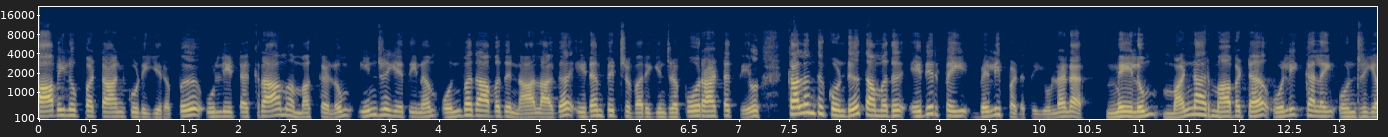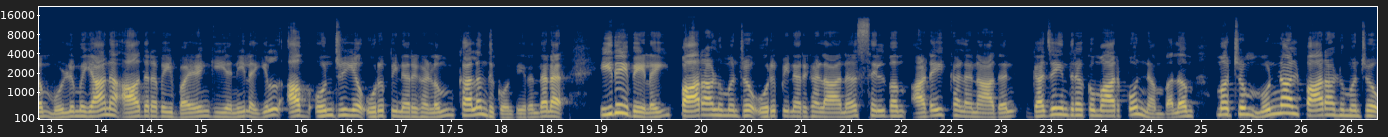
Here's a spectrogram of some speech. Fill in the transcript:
பாவிலுப்பட்டான் குடியிருப்பு உள்ளிட்ட கிராம மக்களும் இன்றைய தினம் ஒன்பதாவது நாளாக இடம்பெற்று வருகின்ற போராட்டத்தில் கலந்து கொண்டு தமது எதிர்ப்பை வெளிப்படுத்தியுள்ளனர். மேலும் மன்னார் மாவட்ட ஒலிக்கலை ஒன்றியம் முழுமையான ஆதரவை வழங்கிய நிலையில் அவ் ஒன்றிய உறுப்பினர்களும் கலந்து கொண்டிருந்தனர். இதேவேளை பாராளுமன்ற உறுப்பினர்களான செல்வம் அடைக்கலநாதன் கஜேந்திரகுமார் பொன்னம்பலம் மற்றும் முன்னாள் பாராளுமன்ற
